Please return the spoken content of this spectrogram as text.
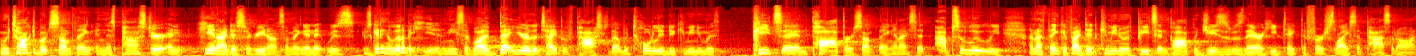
We talked about something, and this pastor, and he and I disagreed on something, and it was, it was getting a little bit heated. And he said, Well, I bet you're the type of pastor that would totally do communion with pizza and pop or something. And I said, Absolutely. And I think if I did communion with pizza and pop and Jesus was there, he'd take the first slice and pass it on.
